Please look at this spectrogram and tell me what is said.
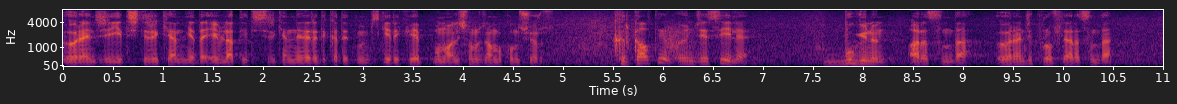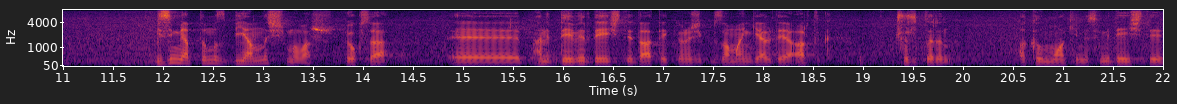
öğrenci yetiştirirken ya da evlat yetiştirirken nelere dikkat etmemiz gerekiyor. Hep bunu Alişan hocamla konuşuyoruz. 46 yıl öncesiyle bugünün arasında, öğrenci profili arasında bizim yaptığımız bir yanlış mı var? Yoksa eee, hani devir değişti, daha teknolojik bir zaman geldi artık çocukların akıl muhakemesi mi değişti?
